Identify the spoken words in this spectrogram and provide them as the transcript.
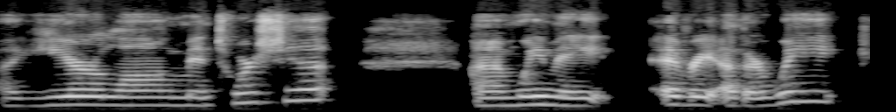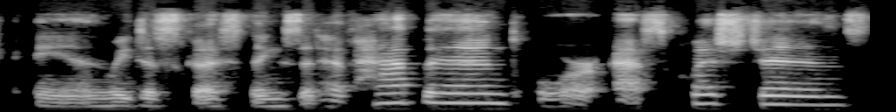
a year long mentorship. Um, we meet every other week and we discuss things that have happened or ask questions.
